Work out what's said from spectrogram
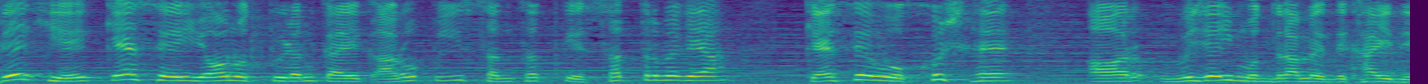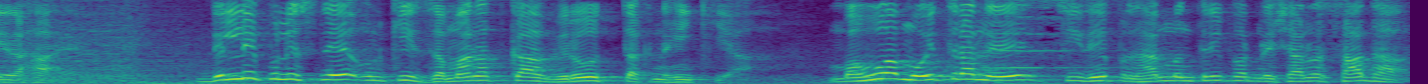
देखिए कैसे यौन उत्पीड़न का एक आरोपी संसद के सत्र में गया, कैसे वो खुश है और विजयी मुद्रा में दिखाई दे रहा है। दिल्ली पुलिस ने उनकी जमानत का विरोध तक नहीं किया। महुआ मोइत्रा ने सीधे प्रधानमंत्री पर निशाना साधा।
